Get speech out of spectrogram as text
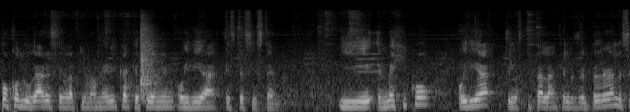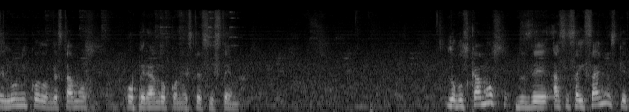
pocos lugares en Latinoamérica que tienen hoy día este sistema. Y en México, hoy día, el Hospital Ángeles del Pedregal es el único donde estamos operando con este sistema. Lo buscamos desde hace seis años, que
